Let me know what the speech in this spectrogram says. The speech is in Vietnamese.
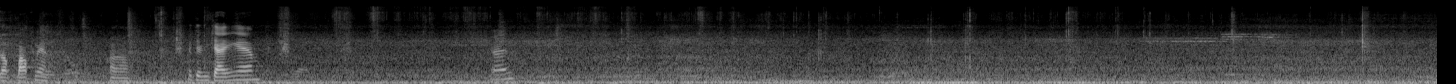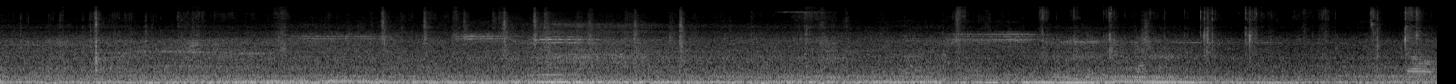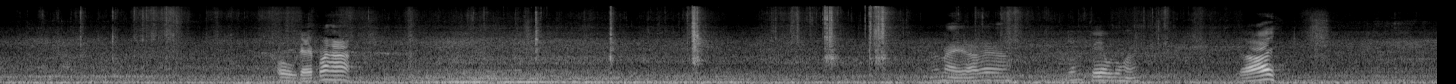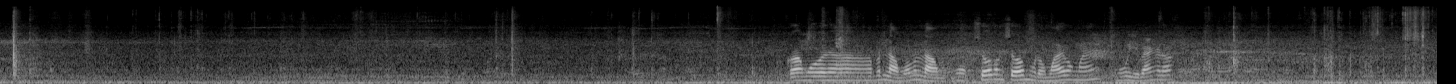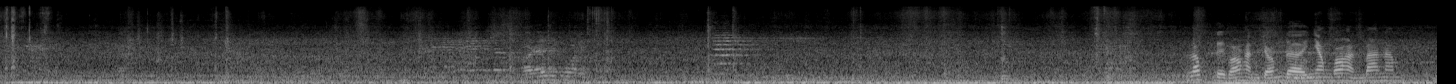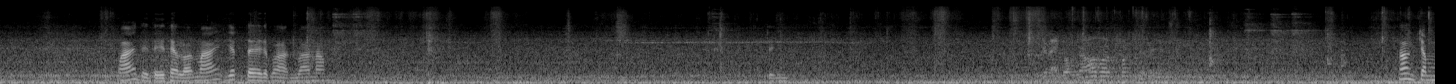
lọc bọc nha à, ờ, cái chân chạy nghe em. Đấy ồ, đẹp quá ha. Cái này là giống keo luôn hả? Rồi. Con mua à, bánh lòng bánh lòng mua một số bán số, mua đồ máy bán máy mua gì bán cái đó? Lốc thì bảo hành trọn đời nhông bảo hành 3 năm. Máy thì tùy theo loại máy ZT thì bảo hành 3 năm. Trình. Cái này con nó có có nó 110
